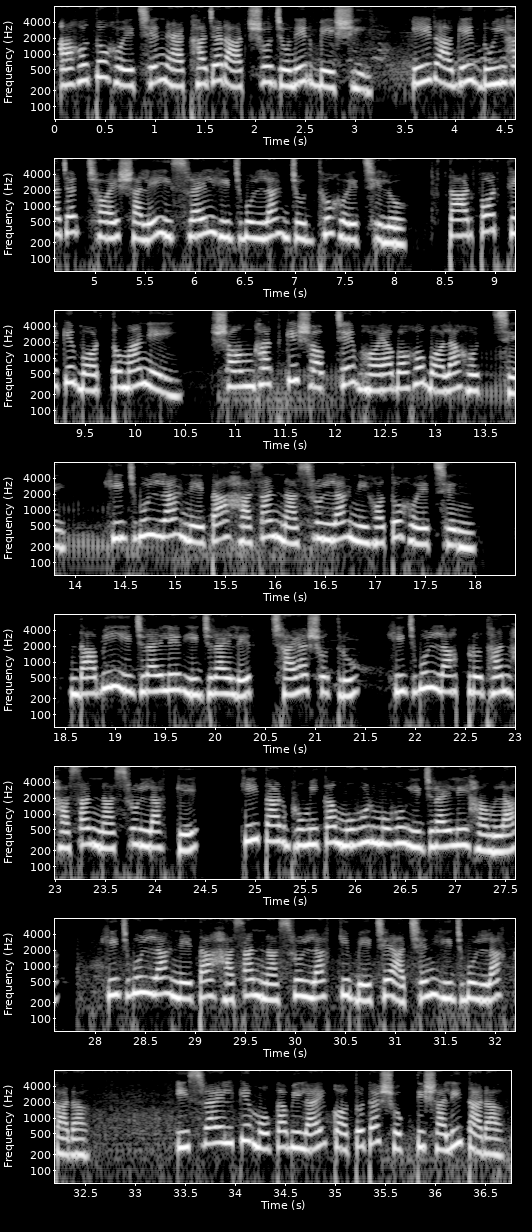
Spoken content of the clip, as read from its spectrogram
আহত হয়েছেন এক হাজার আটশো জনের বেশি। এর আগে দুই হাজার ছয় সালে ইসরায়েল হিজবুল্লাহ যুদ্ধ হয়েছিল। তারপর থেকে বর্তমান এই সংঘাতকে সবচেয়ে ভয়াবহ বলা হচ্ছে। হিজবুল্লাহ নেতা হাসান নাসরুল্লাহ নিহত হয়েছেন। দাবি ইসরায়েলের ইসরায়েলের ছায়াশত্রু হিজবুল্লাহ প্রধান হাসান নাসরুল্লাহকে কি তার ভূমিকা মুহুর্মুহু ইসরায়েলি হামলা? হিজবুল্লাহ নেতা হাসান নাসরুল্লাহ কি বেঁচে আছেন? হিজবুল্লাহ কারা? ইসরায়েলকে মোকাবিলায় কতটা শক্তিশালী তারা?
